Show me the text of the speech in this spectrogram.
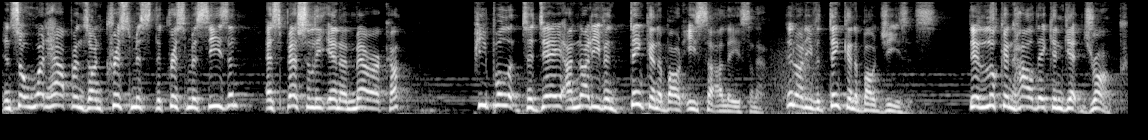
And so what happens on Christmas, the Christmas season, especially in America, people today are not even thinking about Isa salam. They're not even thinking about Jesus. They're looking how they can get drunk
